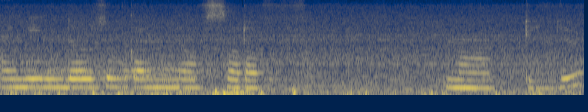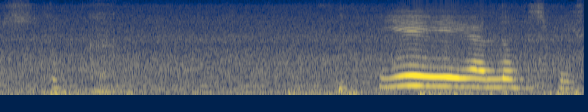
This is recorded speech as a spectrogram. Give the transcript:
I mean, there's some kind of sort of not dangerous. Look, yay! I love this place.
